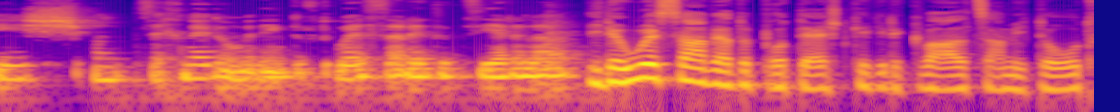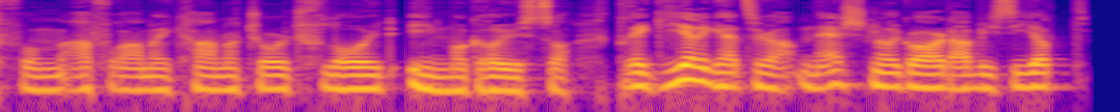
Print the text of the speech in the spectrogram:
ist und sich nicht unbedingt auf die USA reduzieren lässt. In den USA werden Proteste gegen den gewaltsamen Tod vom Afroamerikaner George Floyd immer größer. Die Regierung hat sogar die National Guard avisiert,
